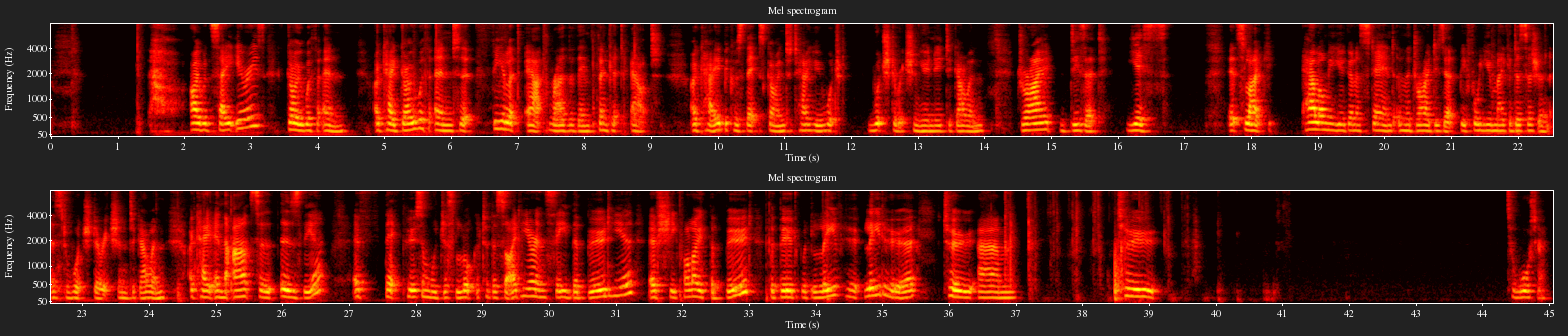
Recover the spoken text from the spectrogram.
I would say, Aries, go within. Okay, go within to feel it out rather than think it out. Okay, because that's going to tell you which which direction you need to go in. Dry desert, yes. It's like how long are you going to stand in the dry desert before you make a decision as to which direction to go in? Okay, and the answer is there if that person would just look to the side here and see the bird here, if she followed the bird, the bird would leave her, lead her to um, to to water.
